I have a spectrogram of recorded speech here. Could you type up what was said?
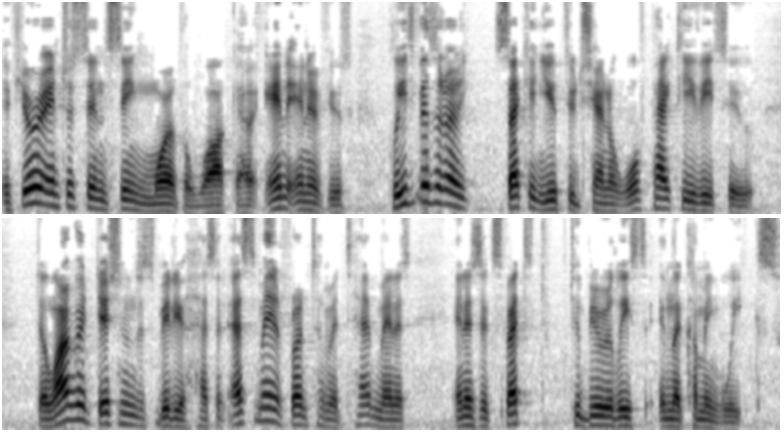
If you're interested in seeing more of the walkout and interviews, please visit our second YouTube channel, Wolfpack TV 2. The longer edition of this video has an estimated runtime of 10 minutes and is expected to be released in the coming weeks.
